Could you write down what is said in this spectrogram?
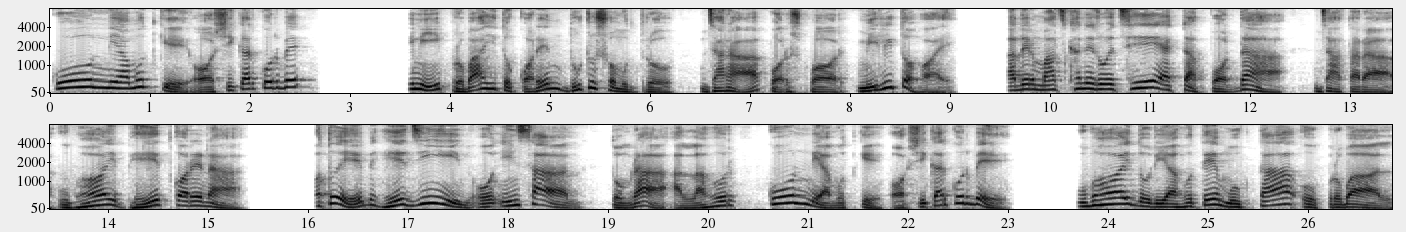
কোন নিয়ামতকে অস্বীকার করবে? তিনি প্রবাহিত করেন দুটো সমুদ্র, যারা পরস্পর মিলিত হয়। তাদের মাঝখানে রয়েছে একটা পর্দা, যা তারা উভয় ভেদ করে না। অতএব হে জিন ও ইনসান, তোমরা আল্লাহর কোন নিয়ামতকে অস্বীকার করবে? উভয় দরিয়া হতে মুক্তা ও প্রবাল।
